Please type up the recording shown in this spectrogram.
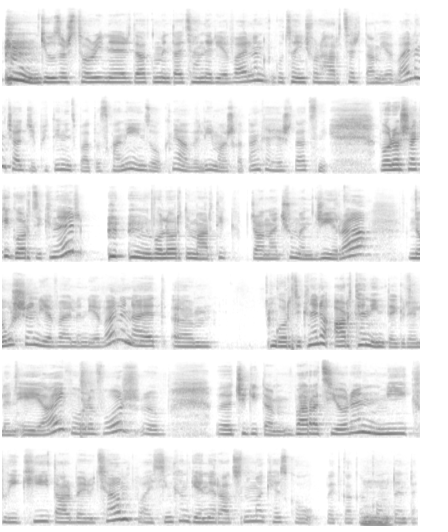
user story-ներ, դոկումենտացիաներ եւ այլն, գուցե ինչ որ հարցեր տամ եւ այլն, chat GPT-ն ինձ պատասխանի, ինձ օգնի ավելի իմ աշխատանքը հեշտացնի։ Որոշակի գործիքներ ոլորտի մարդիկ ճանաչում են Jira, Notion եւ այլն եւ այլն, այդ գործիքները արդեն ինտեգրել են AI, որը որ չգիտեմ, բառացիորեն մի քլիքի տարբերությամբ, այսինքն գեներացնում է քեզ քո պետքական կոնտենտը։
